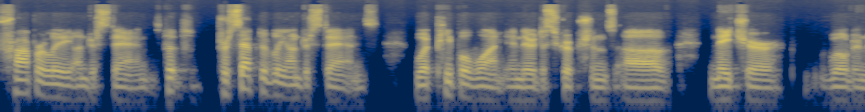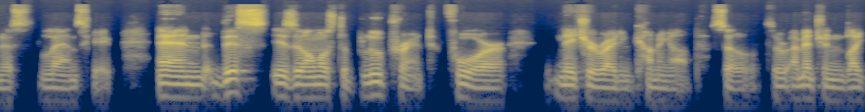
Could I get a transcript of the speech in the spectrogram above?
properly understands, per- perceptively understands what people want in their descriptions of nature, wilderness, landscape. And this is almost a blueprint for nature writing coming up. So, so I mentioned like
